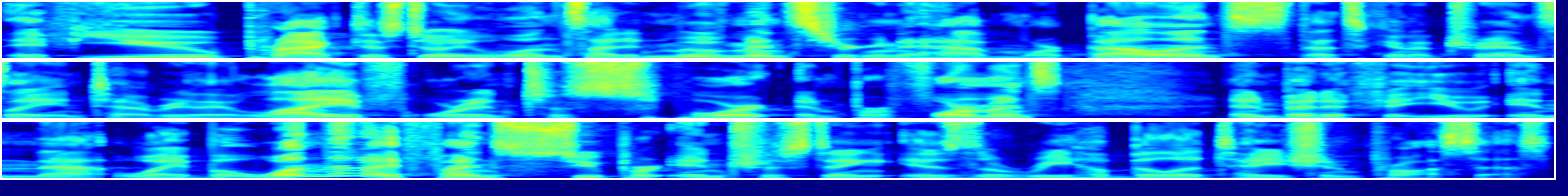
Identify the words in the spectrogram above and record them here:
if you practice doing one-sided movements, you're going to have more balance. That's going to translate into everyday life or into sport and performance and benefit you in that way. But one that I find super interesting is the rehabilitation process.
